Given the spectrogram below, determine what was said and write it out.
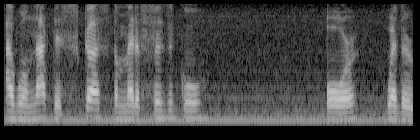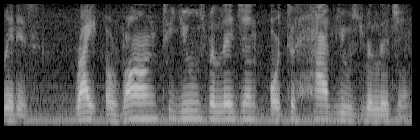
I will not discuss the metaphysical or whether it is right or wrong to use religion or to have used religion.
